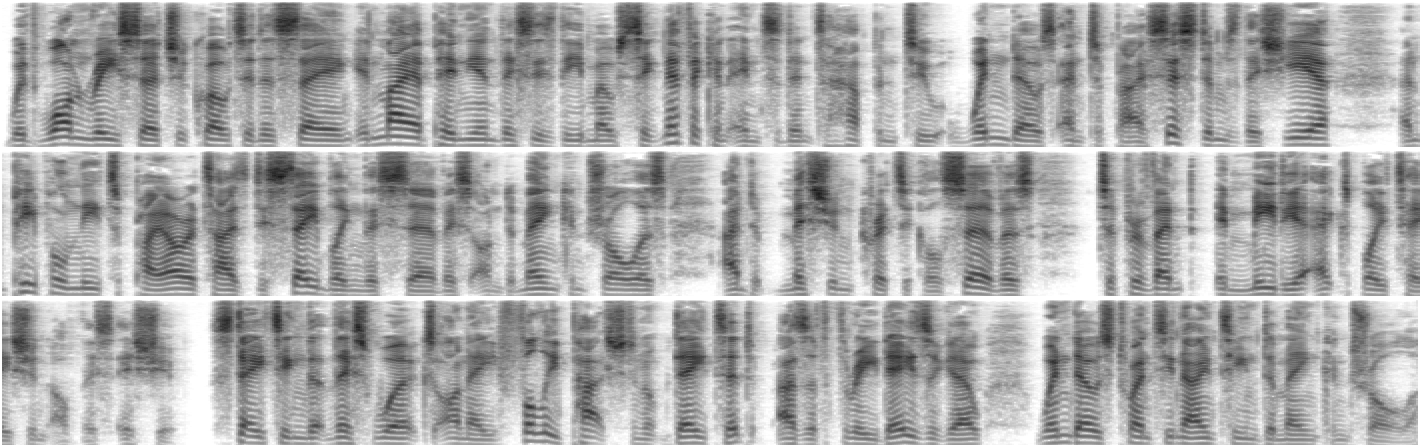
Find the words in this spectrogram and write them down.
with one researcher quoted as saying, In my opinion, this is the most significant incident to happen to Windows enterprise systems this year, and people need to prioritize disabling this service on domain controllers and mission critical servers to prevent immediate exploitation of this issue. Stating that this works on a fully patched and updated, as of three days ago, Windows 2019 domain controller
